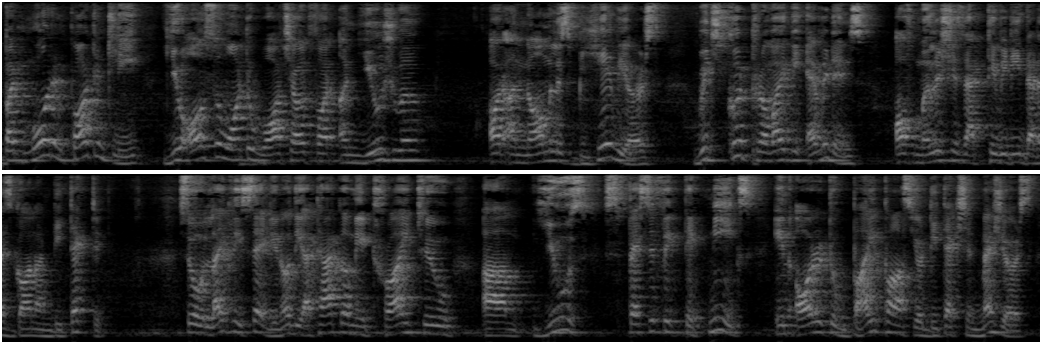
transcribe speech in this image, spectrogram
but more importantly, you also want to watch out for unusual or anomalous behaviors which could provide the evidence of malicious activity that has gone undetected. So, like we said, you know, the attacker may try to um, use specific techniques in order to bypass your detection measures.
